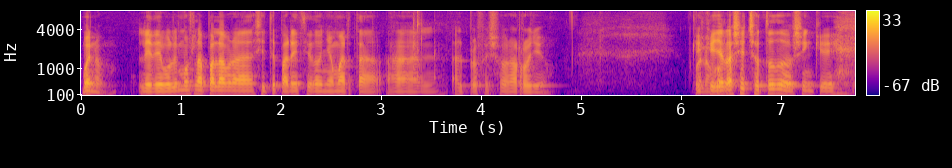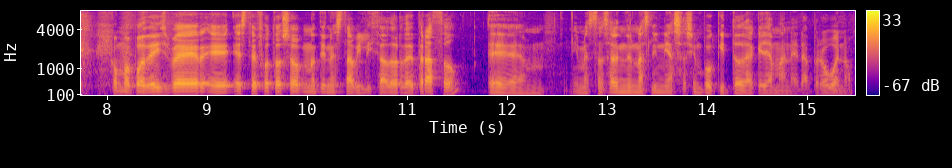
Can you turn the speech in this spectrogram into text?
Bueno, le devolvemos la palabra, si te parece, doña Marta, al, profesor Arroyo. Que, que ya lo has hecho todo sin que... Como podéis ver, eh, este Photoshop no tiene estabilizador de trazo eh, y me están saliendo unas líneas así un poquito de aquella manera, pero bueno,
